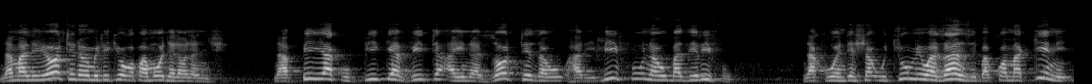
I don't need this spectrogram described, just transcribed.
na mali yote inayomilikiwa kwa pamoja na wananchi, na pia kupiga vita aina zote za uharibifu na ubadhirifu na kuendesha uchumi wa Zanzibar kwa makini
